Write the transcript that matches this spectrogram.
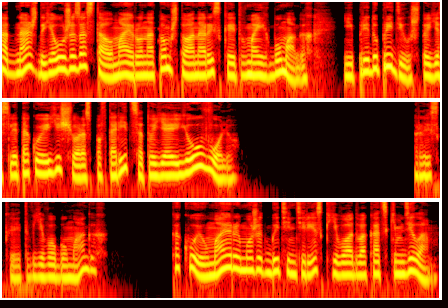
Однажды я уже застал Майру на том, что она рыскает в моих бумагах, и предупредил, что если такое еще раз повторится, то я ее уволю. Рыскает в его бумагах? Какой у Майры может быть интерес к его адвокатским делам?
